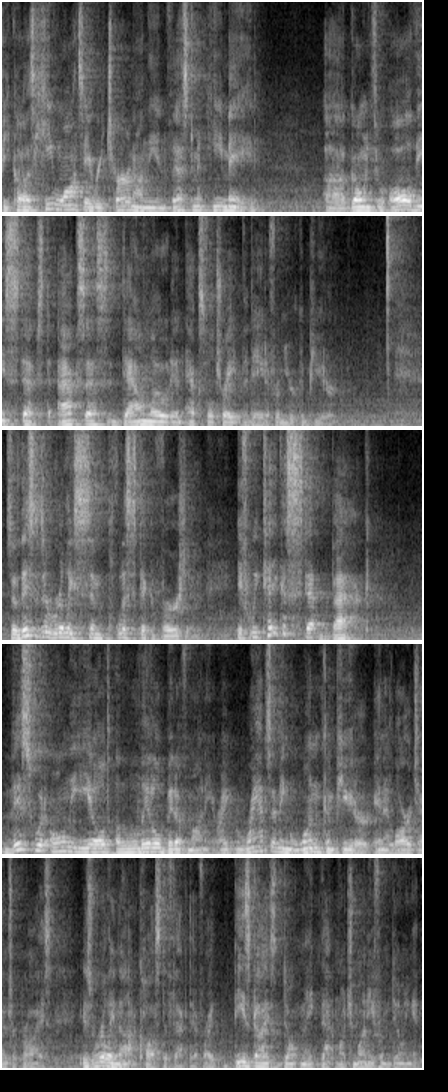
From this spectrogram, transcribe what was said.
because he wants a return on the investment he made uh, going through all these steps to access, download, and exfiltrate the data from your computer. So this is a really simplistic version. If we take a step back, this would only yield a little bit of money, right? Ransoming one computer in a large enterprise is really not cost effective, right? These guys don't make that much money from doing it.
